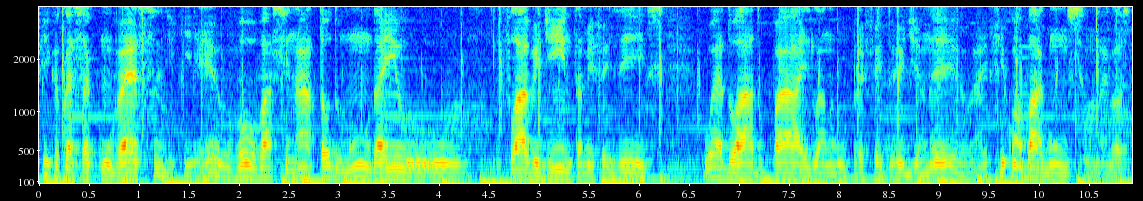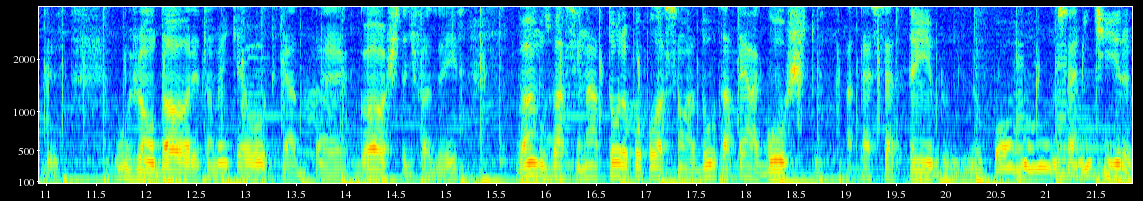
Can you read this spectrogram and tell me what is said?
fica com essa conversa de que eu vou vacinar todo mundo. Aí o, o, Flávio Dino também fez isso. O Eduardo Paz, lá no prefeito do Rio de Janeiro. Aí fica uma bagunça um negócio desse. O João Dória também, que é outro que é, gosta de fazer isso. Vamos vacinar toda a população adulta até agosto, até setembro. Meu povo, isso é mentira.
